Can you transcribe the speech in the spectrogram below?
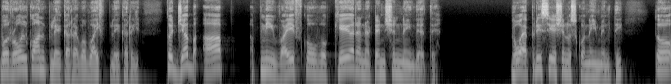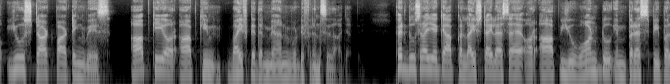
وہ رول کون پلے کر رہا ہے؟ وہ وائف پلے کر رہی ہے۔ تو جب آپ اپنی وائف کو وہ کیئر اینڈ اٹینشن نہیں دیتے، وہ اپریسیشن اس کو نہیں ملتی، تو یو اسٹارٹ پارٹنگ ویز، آپ کی اور آپ کی وائف کے درمیان وہ ڈفرینسز آ جاتے پھر دوسرا یہ کہ آپ کا لائف اسٹائل ایسا ہے اور آپ you want to impress people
